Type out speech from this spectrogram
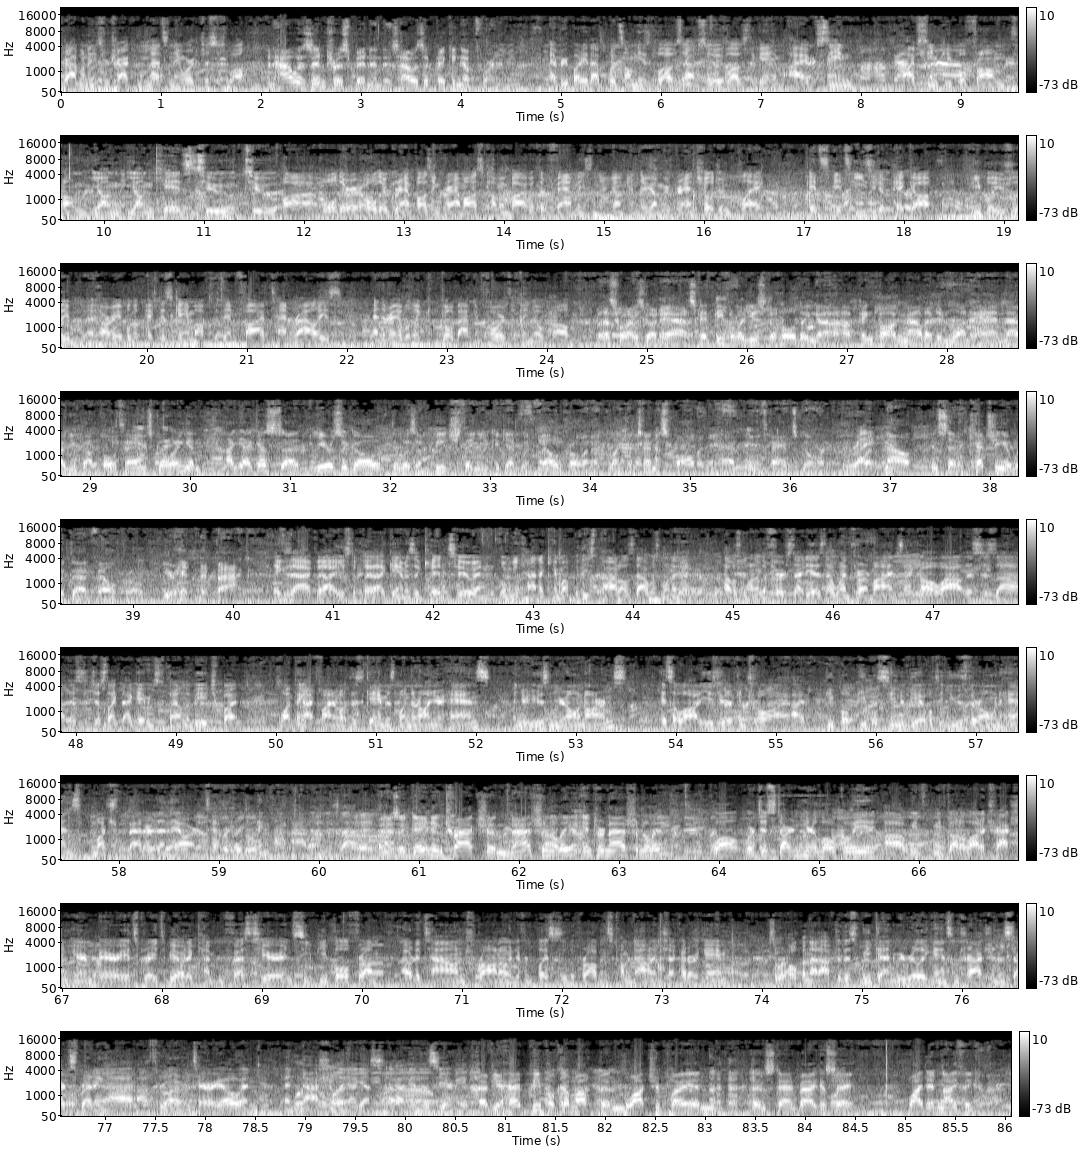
grab one of these retractable nets and they work just as well. And how has interest been in this? How is it picking up for you? Everybody that puts on these gloves absolutely loves the game. I've seen I've seen people from from young young kids to to uh, older older grandpas and grandmas coming by with their families and their young and their younger grandchildren play. It's it's easy to pick up. People usually are able to pick this game up within five ten rallies. And they're able to go back and forth with me no problem. Well, that's what I was going to ask. People are used to holding a, a ping pong mallet in one hand. Now you've got both hands going, and I, I guess uh, years ago there was a beach thing you could get with Velcro in it, like a tennis ball, and you had both hands going. Right. But now instead of catching it with that Velcro, you're hitting it back. Exactly. I used to play that game as a kid too, and when we kind of came up with these paddles, that was one of the that was one of the first ideas that went through our minds. Like, oh wow, this is uh, this is just like that game you used to play on the beach. But one thing I find about this game is when they're on your hands and you're using your own arms, it's a lot easier to control. I, I, people people seem to be able to use their own hands much better than they are to hold a ping pong paddle and use that. And is it gaining traction nationally, internationally? Well, we're just starting here locally. Uh, we've we've got a lot of traction here in Barrie. It's great to be out at Kempenfest here and see people from out of town, Toronto, and different places of the province come down and check out our game. So we're hoping that after this weekend, we really gain some traction and start spreading uh, uh, throughout Ontario and, and nationally, I guess, uh, at the end of this year. Have you had people come up and watch you play and then stand back and say, why didn't I think of that?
